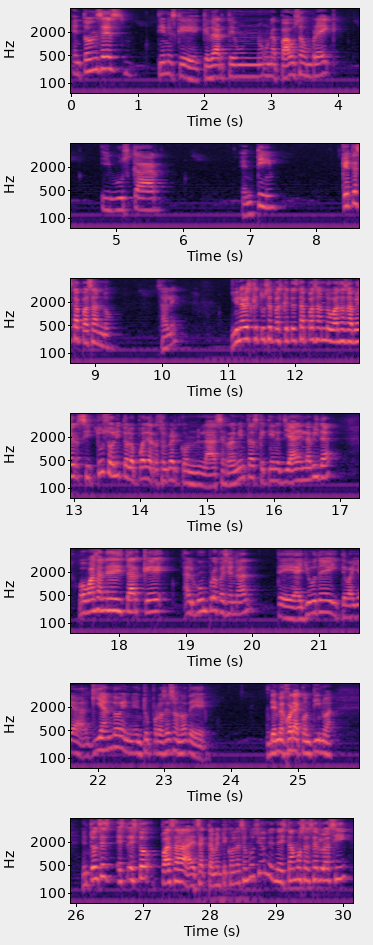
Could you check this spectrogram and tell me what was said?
Entonces, tienes que, darte una pausa, un break y buscar en ti qué te está pasando. ¿Sale? Y una vez que tú sepas qué te está pasando, vas a saber si tú solito lo puedes resolver con las herramientas que tienes ya en la vida o vas a necesitar que algún profesional te ayude y te vaya guiando en, tu proceso ¿no? de, de mejora continua. Entonces, esto pasa exactamente con las emociones. Necesitamos hacerlo así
